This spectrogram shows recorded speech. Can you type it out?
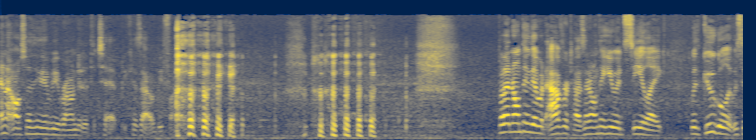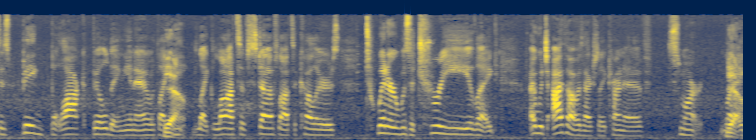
and I also think they'd be rounded at the tip because that would be fun. yeah. But I don't think they would advertise. I don't think you would see like with Google it was this big block building, you know, with like Yeah. like lots of stuff, lots of colors. Twitter was a tree, like which I thought was actually kind of smart. Like Yeah.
